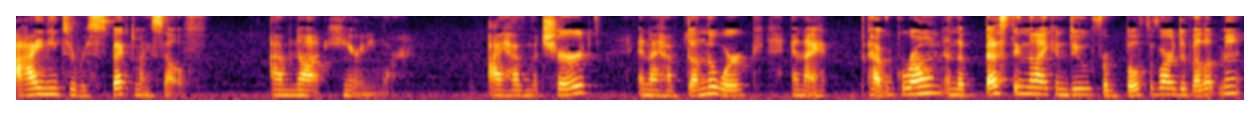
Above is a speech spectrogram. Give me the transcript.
I need to respect myself I'm not here anymore. I have matured and I have done the work and I have grown. And the best thing that I can do for both of our development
